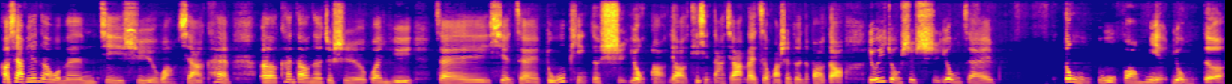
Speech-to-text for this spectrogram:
好，下边呢，我们继续往下看。呃，看到呢，就是关于在现在毒品的使用啊，要提醒大家，来自华盛顿的报道，有一种是使用在。动物方面用的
